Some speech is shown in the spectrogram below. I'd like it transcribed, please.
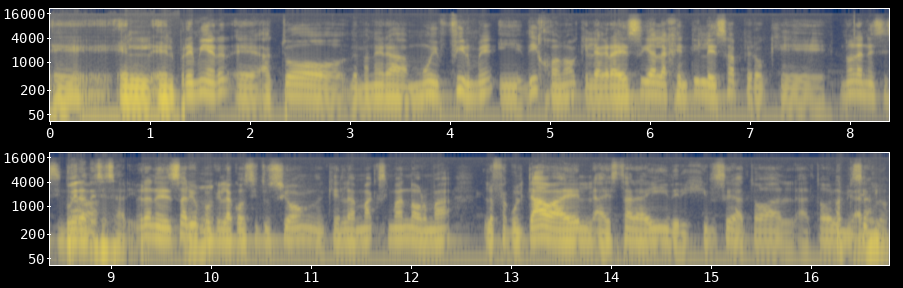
eh, el, el premier eh, actuó de manera muy firme y dijo ¿no? que le agradecía la gentileza, pero que no la necesitaba. No era necesario. No era necesario porque la constitución, que es la máxima norma, le facultaba a él a estar ahí y dirigirse a todo el, a todo el Ah, hemiciclo.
